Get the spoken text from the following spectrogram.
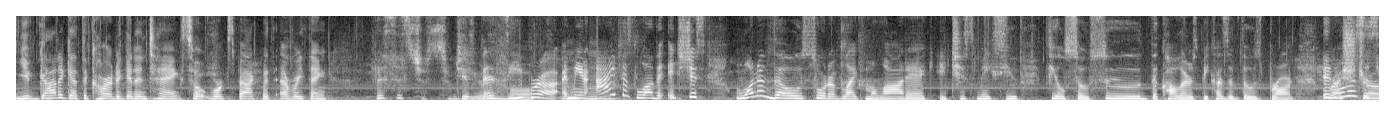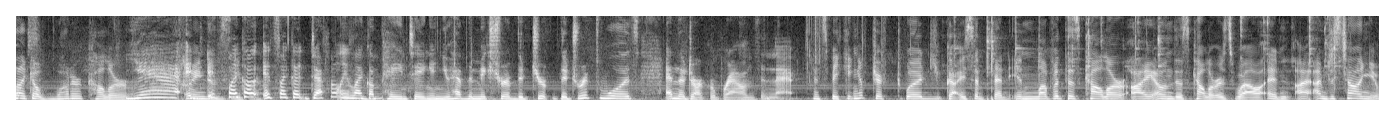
you've got to get the cardigan in tank so it works back with everything. This is just so just beautiful. the zebra. Mm -hmm. I mean, mm-hmm. I just love it. It's just one of those sort of like melodic. It just makes you feel so soothed. The colors because of those broad It almost strokes. is like a watercolor. Yeah, it, it's like a it's like a definitely like mm -hmm. a mm-hmm. painting, and you have the mixture of the the driftwoods and the darker browns in that. And speaking of driftwood, you guys have been in love with this color. I own this color as well, and I, I'm just telling you.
